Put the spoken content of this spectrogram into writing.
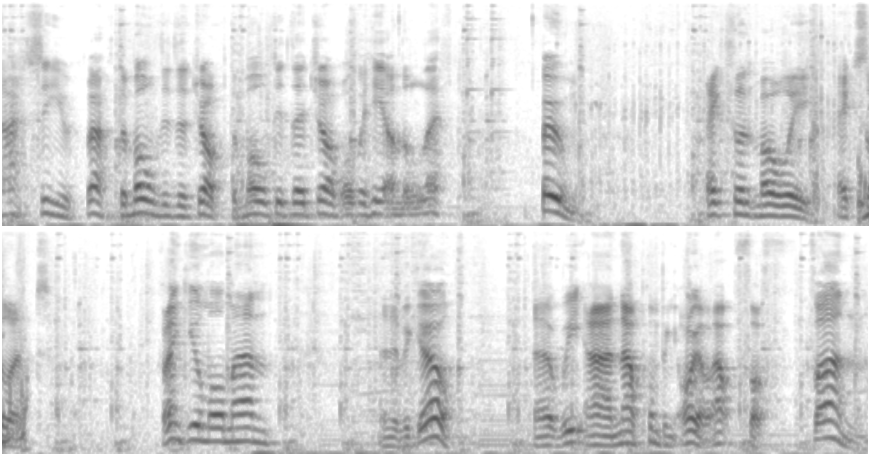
I see you. Ah, the mole did the job. The mole did their job over here on the left. Boom. Excellent, Moley. Excellent. Thank you, mole man. And there we go. Uh, we are now pumping oil out for fun.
